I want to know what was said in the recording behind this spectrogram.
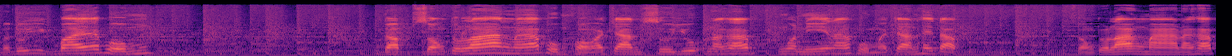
มาดูอีกใบนะผม ดับ 2 ตัวล่างนะครับผมของอาจารย์ซูยุนะครับงวดนี้นะผมอาจารย์ให้ดับ 2 ตัวล่างมานะครับ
